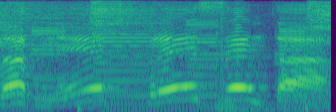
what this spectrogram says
Magnet presenta.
